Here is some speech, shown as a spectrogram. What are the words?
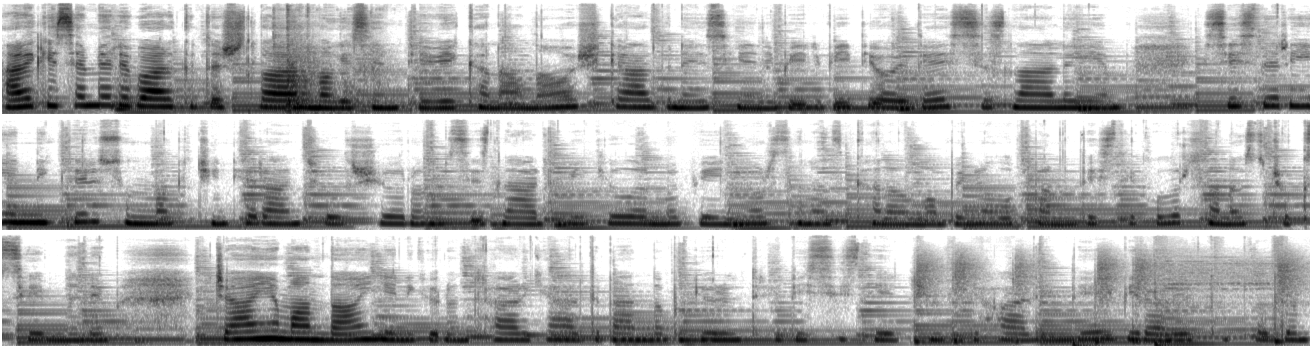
Herkese merhaba arkadaşlar. Magazin TV kanalına hoş geldiniz. Yeni bir video ile sizlerleyim. Sizlere yenilikleri sunmak için her an çalışıyorum. Sizler de videolarımı beğeniyorsanız kanalıma abone olup bana destek olursanız çok sevinirim. Can Yaman'dan yeni görüntüler geldi. Ben de bu görüntüleri sizler için bir halinde bir araya topladım.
